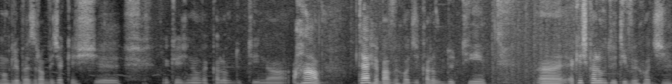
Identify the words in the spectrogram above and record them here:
Mogliby zrobić jakieś, y, jakieś nowe Call of Duty na... Aha! Te chyba wychodzi, Call of Duty... E, jakieś Call of Duty wychodzi.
